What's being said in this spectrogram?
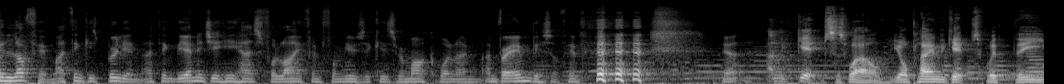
I love him. I think he's brilliant. I think the energy he has for life and for music is remarkable, and I'm I'm very envious of him. yeah. And the Gipps as well. You're playing the Gipps with the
